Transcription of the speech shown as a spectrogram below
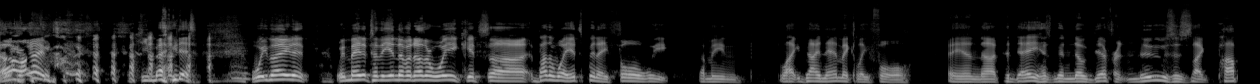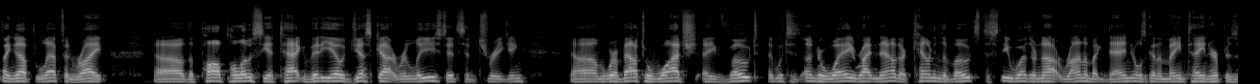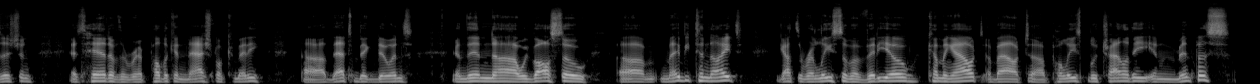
All right. you made it. We made it. We made it to the end of another week. It's uh by the way, it's been a full week. I mean, like dynamically full. And uh, today has been no different. News is like popping up left and right. Uh, the Paul Pelosi attack video just got released. It's intriguing. Um, we're about to watch a vote which is underway right now. They're counting the votes to see whether or not Ronna McDaniel is going to maintain her position as head of the Republican National Committee. Uh, that's big doings. And then uh, we've also, um, maybe tonight, got the release of a video coming out about uh, police brutality in Memphis.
